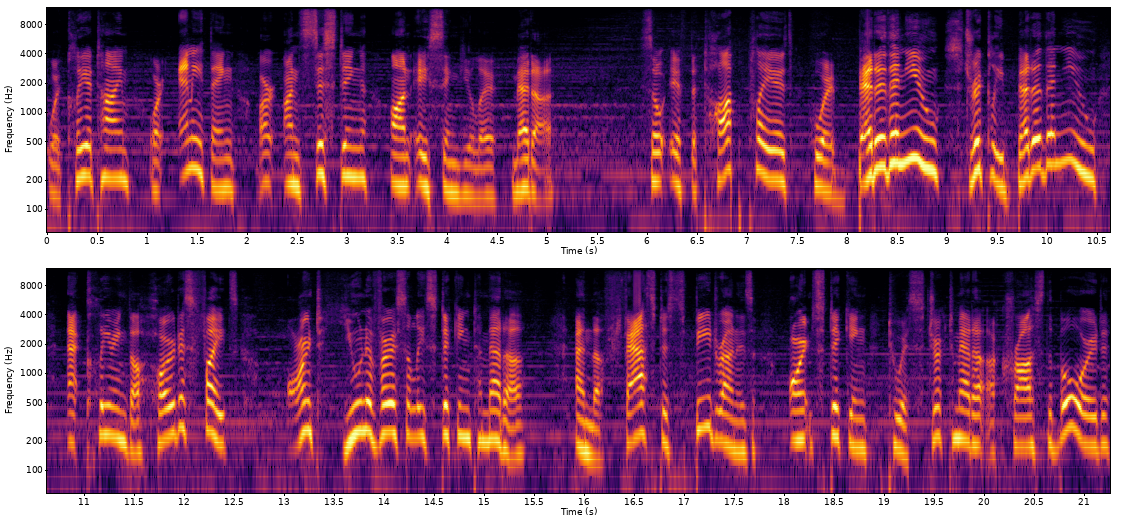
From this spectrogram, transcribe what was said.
or clear time, or anything are insisting on a singular meta. So if the top players who are better than you, strictly better than you, at clearing the hardest fights aren't universally sticking to meta, and the fastest speedrunners aren't sticking to a strict meta across the board,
